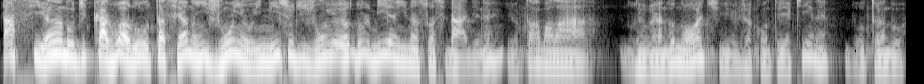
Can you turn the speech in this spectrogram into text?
Tassiano de Caruaru. Tassiano, em junho, início de junho, eu dormi aí na sua cidade, né? Eu estava lá no Rio Grande do Norte, eu já contei aqui, né? Voltando,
